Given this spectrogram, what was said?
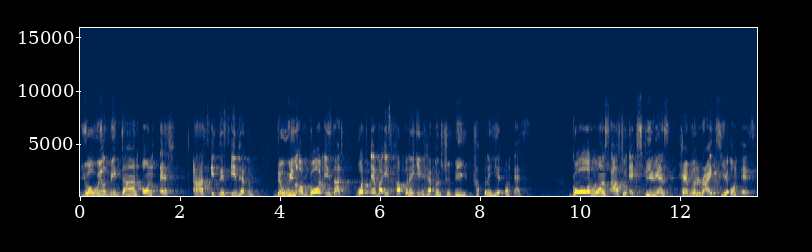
Your will be done on earth as it is in heaven. The will of God is that whatever is happening in heaven should be happening here on earth. God wants us to experience heaven right here on earth.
